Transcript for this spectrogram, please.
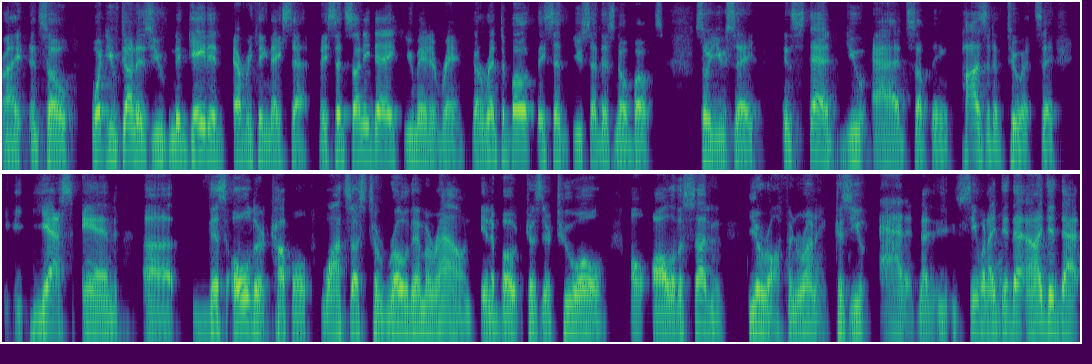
right? And so what you've done is you've negated everything they said. They said sunny day, you made it rain. Going to rent a boat, they said you said there's no boats. So you say Instead, you add something positive to it. Say, yes, and uh, this older couple wants us to row them around in a boat because they're too old. All, all of a sudden, you're off and running because you added. Now, you see when I did that, and I did that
